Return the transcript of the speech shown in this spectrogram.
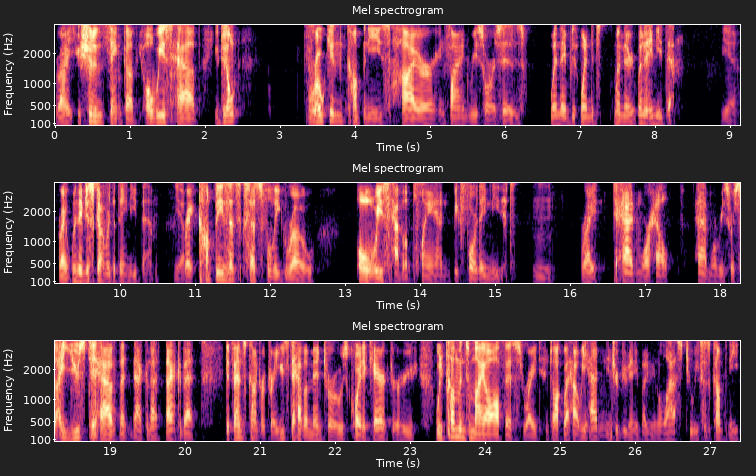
right? You shouldn't think of, you always have, you don't, broken companies hire and find resources when they've, when it's, when they're, when they need them. Yeah. Right. When they've discovered that they need them. Yeah. Right. Companies that successfully grow always have a plan before they need it. Mm. Right. To add more help, add more resources. I used to have that back in that back of that defense contractor. I used to have a mentor who was quite a character who would come into my office, right, and talk about how he hadn't interviewed anybody in the last two weeks as a company.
